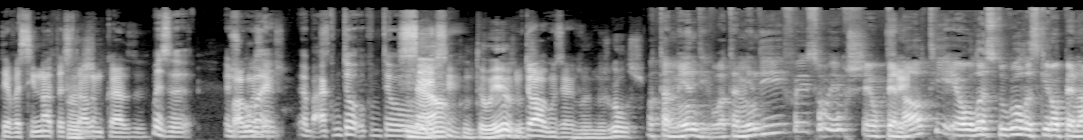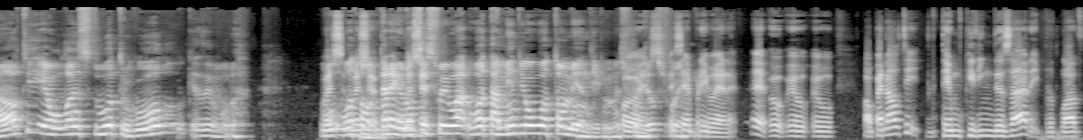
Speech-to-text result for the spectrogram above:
teve assim notas tal um bocado. Mas uh, alguns erros. Ah, cometeu, cometeu... Sim, não, sim. cometeu erros. Cometeu alguns erros. Nos golos. O Otamendi, o Otamendi foi só erros. É o penalti, é o lance do golo a seguir ao penalti, é o lance do outro golo. Quer dizer, o... Mas, o Otto... mas, Peraí, eu não sei é... se foi o Otamendi ou o Otamendi, mas pois, um deles foi. Essa é a primeira. Eu, eu, eu, ao penalti tem um bocadinho de azar e por outro lado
